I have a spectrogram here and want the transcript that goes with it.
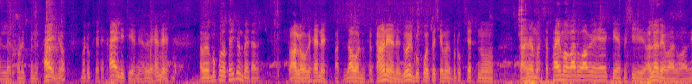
એટલે થોડીક તમે ખાઈ લ્યો. બટુક શેઠે ખાઈ લીધી અને હવે હે ને, હવે બપોરો થઈ ગયો ને ભાઈ તારે? તો હાલો, હવે હે ને, પાછું જવાનું છે ગાણે અને જોયું બપોર પછી અમારે બટુક શેઠનો ગાણામાં સફાઈમાં વારો આવે છે કે પછી હલરે વારો આવે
